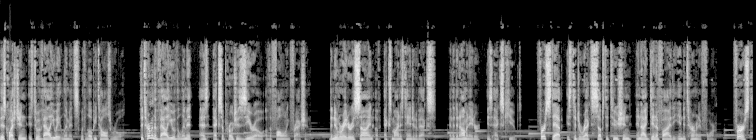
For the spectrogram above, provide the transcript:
This question is to evaluate limits with L'Hopital's rule. Determine the value of the limit as x approaches 0 of the following fraction. The numerator is sine of x minus tangent of x, and the denominator is x cubed. First step is to direct substitution and identify the indeterminate form. First,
